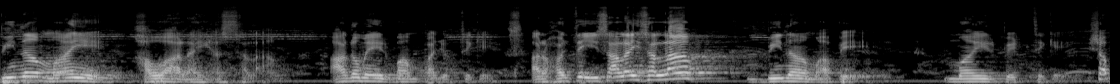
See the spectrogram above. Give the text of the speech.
বিনা মায়ে হাওয়া আলাই আলাইসাল্লাম আদমের বাম পাজর থেকে। আর হয়তো ঈসা আলাইসাল্লাম বিনা মাপে মায়ের পেট থেকে। সব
